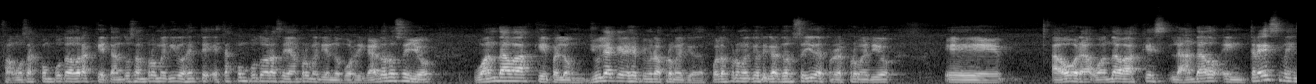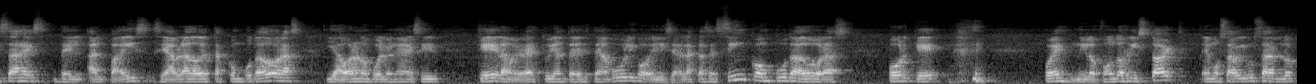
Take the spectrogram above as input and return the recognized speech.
famosas computadoras que tanto se han prometido. Gente, estas computadoras se llevan prometiendo por Ricardo Rosselló, Wanda Vázquez, perdón, Julia que es el primero las prometió, después los prometió Ricardo Rosselló, después los prometió eh, ahora Wanda Vázquez, la han dado en tres mensajes del, al país, se ha hablado de estas computadoras y ahora nos vuelven a decir que la mayoría de estudiantes del sistema público iniciarán las clases sin computadoras porque pues ni los fondos Restart hemos sabido usarlo,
